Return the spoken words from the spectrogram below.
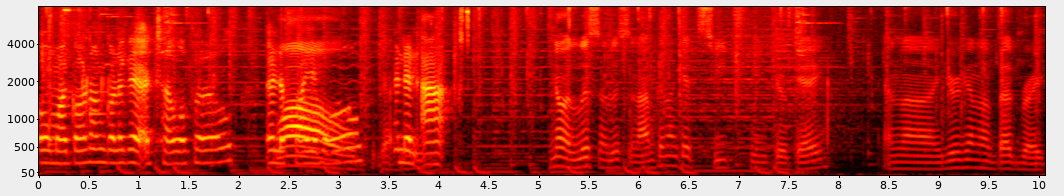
Oh my god, I'm gonna get a telepearl and Wow. a fireball Yeah, and an axe. No, listen, listen. I'm gonna get siege twinkie, okay? And uh, you're gonna bed break.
